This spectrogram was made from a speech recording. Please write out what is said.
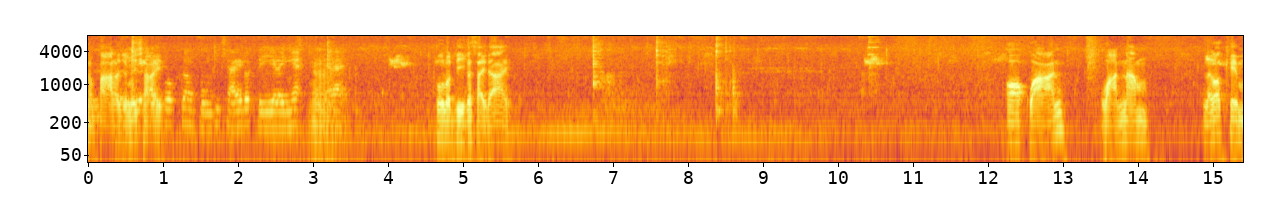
น้ำปลาเราจะไม่ใช้ พวกเครื่องปรุงที่ใช้รสดีอะไรเงี้ยอ่าใส่ได้ พวกรสดีก็ใส่ได้ ออกหวาน หวานนำแล้วก็เค็ม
